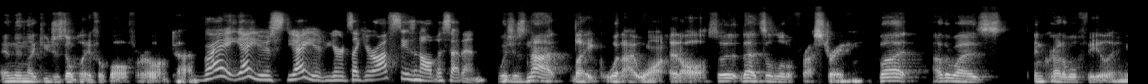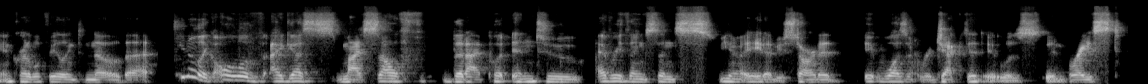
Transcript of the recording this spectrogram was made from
and then like you just don't play football for a long time. Right. Yeah. You're just, yeah, you're, you're, it's like you're off season all of a sudden. Which is not like what I want at all. So that's a little frustrating. But otherwise, incredible feeling, incredible feeling to know that, you know, like all of, I guess, myself that I put into everything since, you know, AEW started, it wasn't rejected, it was embraced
